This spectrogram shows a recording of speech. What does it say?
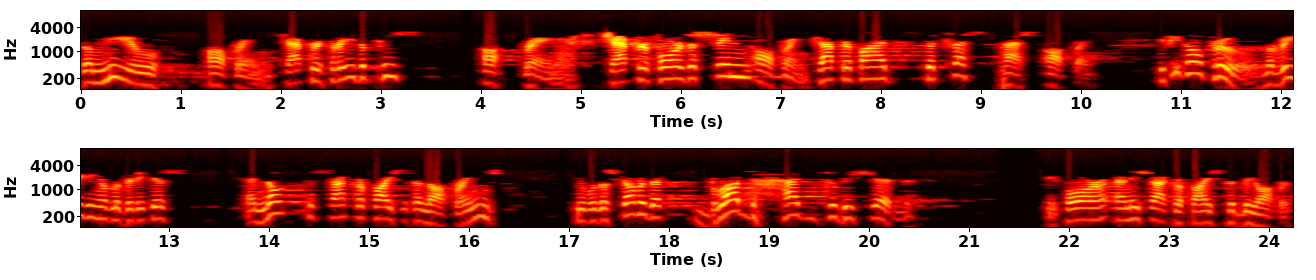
the meal offering. Chapter 3, the peace offering. Chapter 4, the sin offering. Chapter 5, the trespass offering. If you go through the reading of Leviticus and note the sacrifices and offerings, you will discover that blood had to be shed before any sacrifice could be offered.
